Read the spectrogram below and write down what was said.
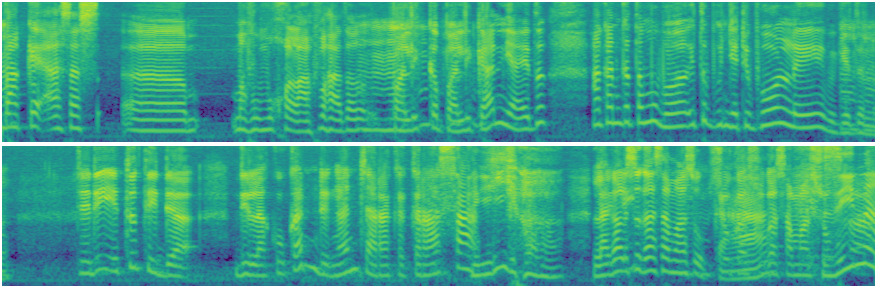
pakai asas uh, mafhum mukhalafah atau balik kebalikannya itu akan ketemu bahwa itu menjadi boleh begitu loh. Jadi itu tidak dilakukan dengan cara kekerasan. Iya. Lah kalau suka sama suka, Suka-suka sama suka. zina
